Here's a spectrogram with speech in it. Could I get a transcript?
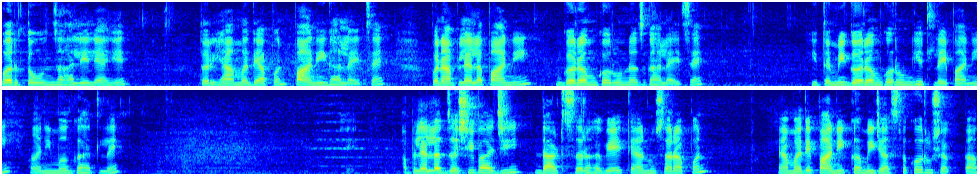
परतवून झालेल्या आहेत. तर ह्यामध्ये आपण पाणी घालायचं आहे पण आपल्याला पाणी गरम करूनच घालायचं आहे इथं मी गरम करून घेतलं आहे पाणी आणि मग घातलं आहे आपल्याला जशी भाजी दाटसर हवी आहे त्यानुसार आपण यामध्ये पाणी कमी जास्त करू शकता.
